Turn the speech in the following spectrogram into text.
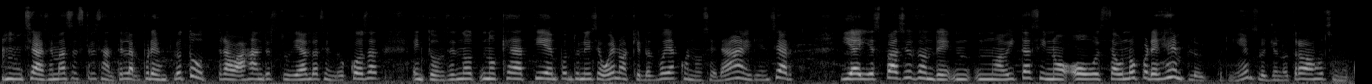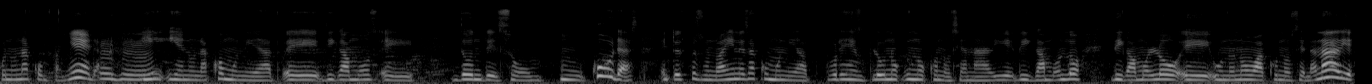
se hace más estresante, la, por ejemplo, tú trabajando, estudiando, haciendo cosas, entonces no, no queda tiempo, entonces uno dice, bueno, aquí los voy a conocer a alguien, ¿cierto? Y hay espacios donde no habita sino, o está uno, por ejemplo, por ejemplo, yo no trabajo sino con una compañera, y, y en una comunidad, eh, digamos, eh, donde son mm, curas. Entonces, pues uno ahí en esa comunidad, por ejemplo, uno no conoce a nadie, digámoslo, digámoslo, eh, uno no va a conocer a nadie,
